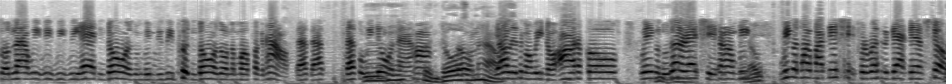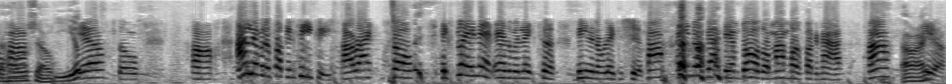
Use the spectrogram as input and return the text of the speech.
so now we we we, we adding doors and we, we we putting doors on the motherfucking house. That that's that's what we doing Mhm, now, huh? putting doors So on the house. Y'all isn't gonna read no articles. We ain't gonna do none of that shit, huh? We Nope. we gonna talk about this shit for the rest of the goddamn show, The huh? whole show. Yep. Yeah. So, uh, I live in a fucking teepee. All right. So explain that as it relates to being in a relationship, huh? Ain't no goddamn doors on my motherfucking house, huh? All right. Yeah.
